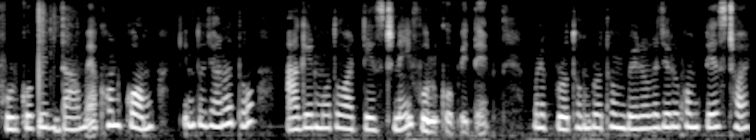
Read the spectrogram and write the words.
ফুলকপির দাম এখন কম, কিন্তু জানো তো, আগের মতো আর টেস্ট নেই ফুলকপিতে। মানে প্রথম প্রথম বেরোলে যেরকম টেস্ট হয়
